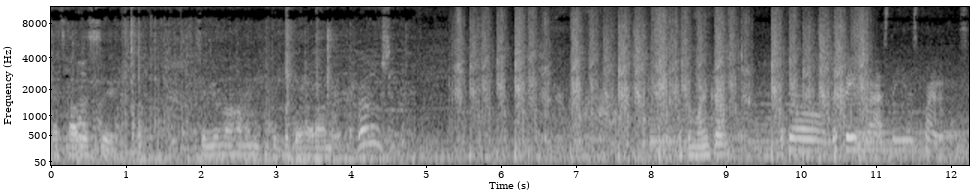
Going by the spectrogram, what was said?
That's hella sick. So you don't know how many people put their head on it. Bro, shut the Put the Minecraft? Bro, the fake grass they use for animals.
